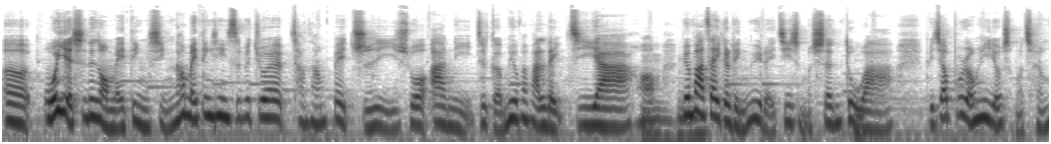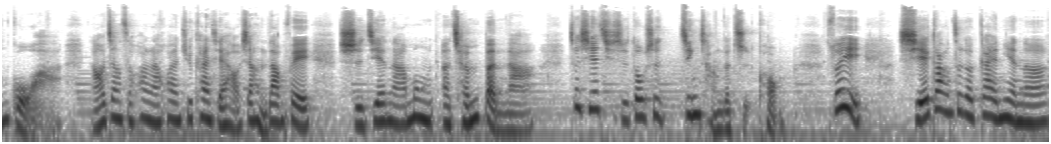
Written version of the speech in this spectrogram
呃，我也是那种没定性，然后没定性是不是就会常常被质疑说啊，你这个没有办法累积呀、啊，哈、嗯，没有办法在一个领域累积什么深度啊，嗯、比较不容易有什么成果啊，然后这样子换来换去，看起来好像很浪费时间啊，梦呃成本啊，这些其实都是经常的指控。所以斜杠这个概念呢，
